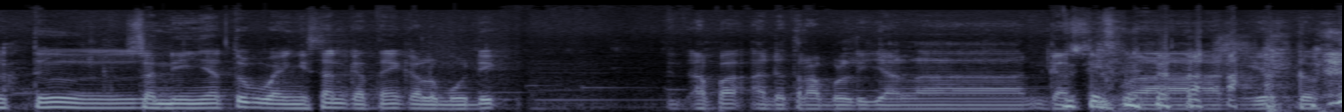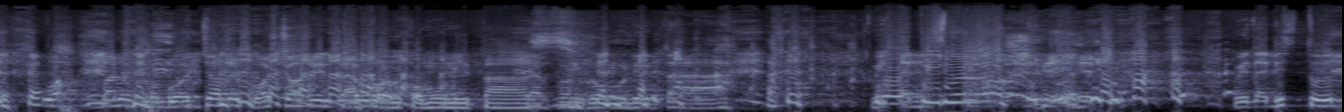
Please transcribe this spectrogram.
betul. Seninya tuh Wengisan katanya kalau mudik apa ada trouble di jalan ganti ban gitu wah ban mau bocor nih bocorin telepon komunitas telepon komunitas minta di dulu minta di stut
